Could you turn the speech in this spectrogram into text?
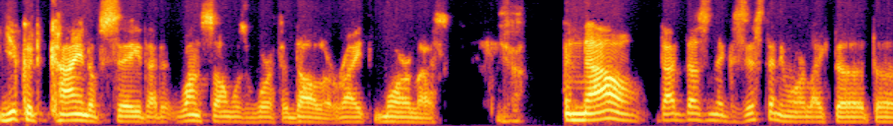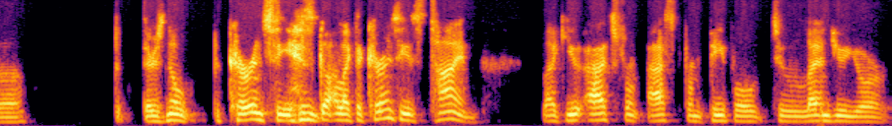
you could kind of say that one song was worth a dollar, right? More or less. Yeah. And now that doesn't exist anymore. Like the, the, the there's no, the currency is gone. Like the currency is time. Like you ask from, ask from people to lend you your,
